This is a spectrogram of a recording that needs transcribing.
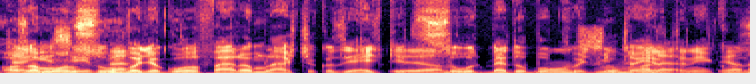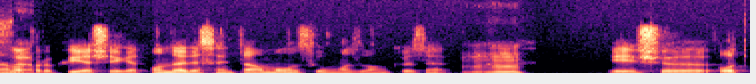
az a monszum évben. vagy a golfáramlás? Csak azért egy-két ja, szót bedobok, monszum, hogy mintha értenék le, hozzá. Ja, nem akarok hülyeséget mondani, de szerintem a monszumhoz van köze. Uh-huh. És uh, ott,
